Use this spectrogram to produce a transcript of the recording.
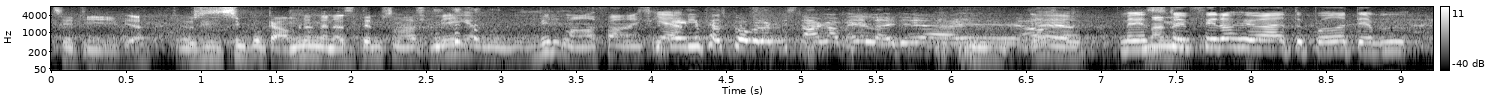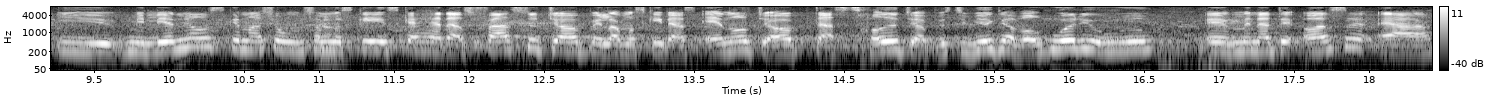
til de, ja, jeg vil sige super gamle, men altså dem, som har mega vildt meget erfaring. Vi skal virkelig passe på, hvordan vi snakker om alder i det her øh, Ja, ja. Men jeg synes, Nej, det er fedt at høre, at det både er dem i millennials-generationen, som ja. måske skal have deres første job, eller måske deres andet job, deres tredje job, hvis de virkelig har været hurtigt ude. Øh, men at det også er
